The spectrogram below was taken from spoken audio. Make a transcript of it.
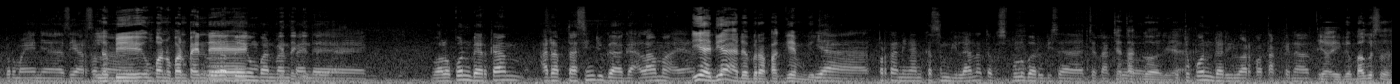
bermainnya si Arsenal. Lebih umpan-umpan pendek. Lebih umpan-umpan ya. pendek. Walaupun Berkam adaptasinya juga agak lama ya. Iya, dia ada berapa game gitu? Ya, pertandingan ke-9 atau ke-10 baru bisa cetak, Cetak gol, ya. Itu pun dari luar kotak penalti. Iya bagus tuh,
